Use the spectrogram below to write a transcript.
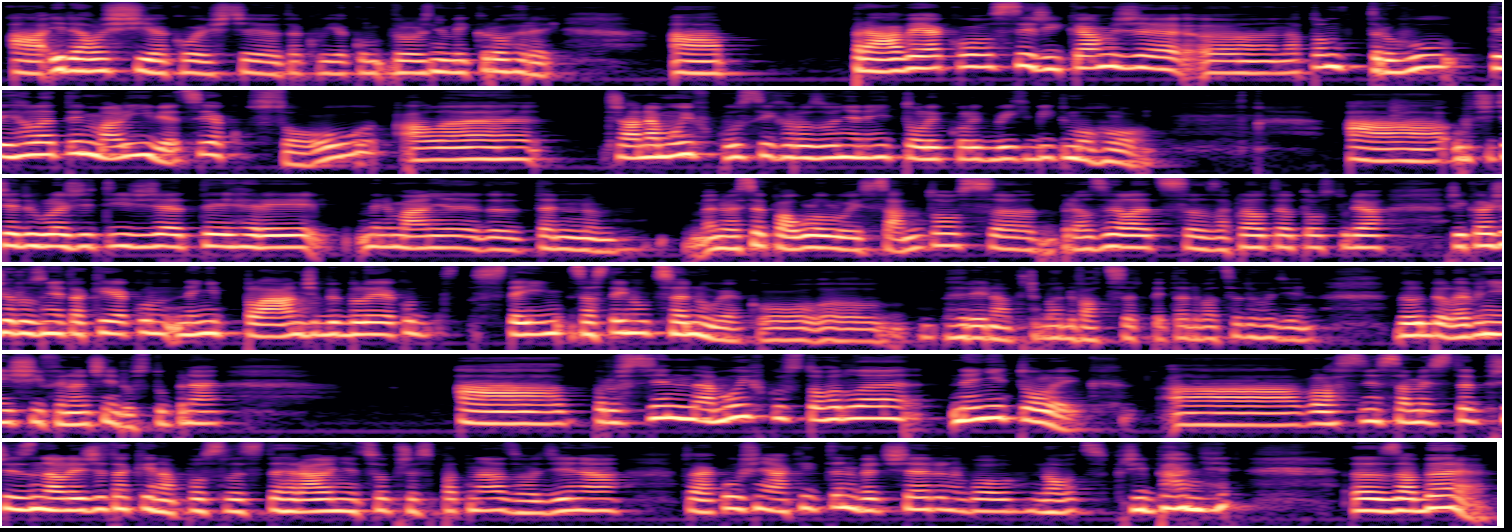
A i další, jako ještě takový jako vyloženě mikrohry. A právě jako si říkám, že eh, na tom trhu tyhle ty malé věci jako jsou, ale třeba na můj vkus jich rozhodně není tolik, kolik by jich být mohlo. A určitě je důležitý, že ty hry, minimálně ten jmenuje se Paulo Luis Santos, Brazilec, zakladatel toho studia, říkal, že rozhodně taky jako není plán, že by byly jako stejn, za stejnou cenu jako hry na třeba 20, 25 hodin. Byly by levnější, finančně dostupné. A prostě na můj vkus tohle není tolik. A vlastně sami jste přiznali, že taky naposled jste hráli něco přes 15 hodin a to jako už nějaký ten večer nebo noc případně Eh, zabere.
